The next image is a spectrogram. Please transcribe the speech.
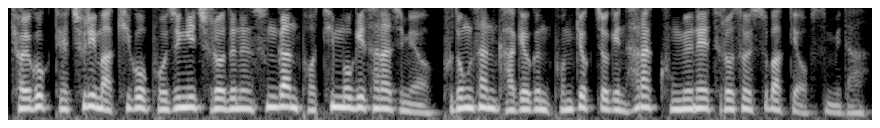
결국 대출이 막히고 보증이 줄어드는 순간 버팀목이 사라지며 부동산 가격은 본격적인 하락 국면에 들어설 수밖에 없습니다.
